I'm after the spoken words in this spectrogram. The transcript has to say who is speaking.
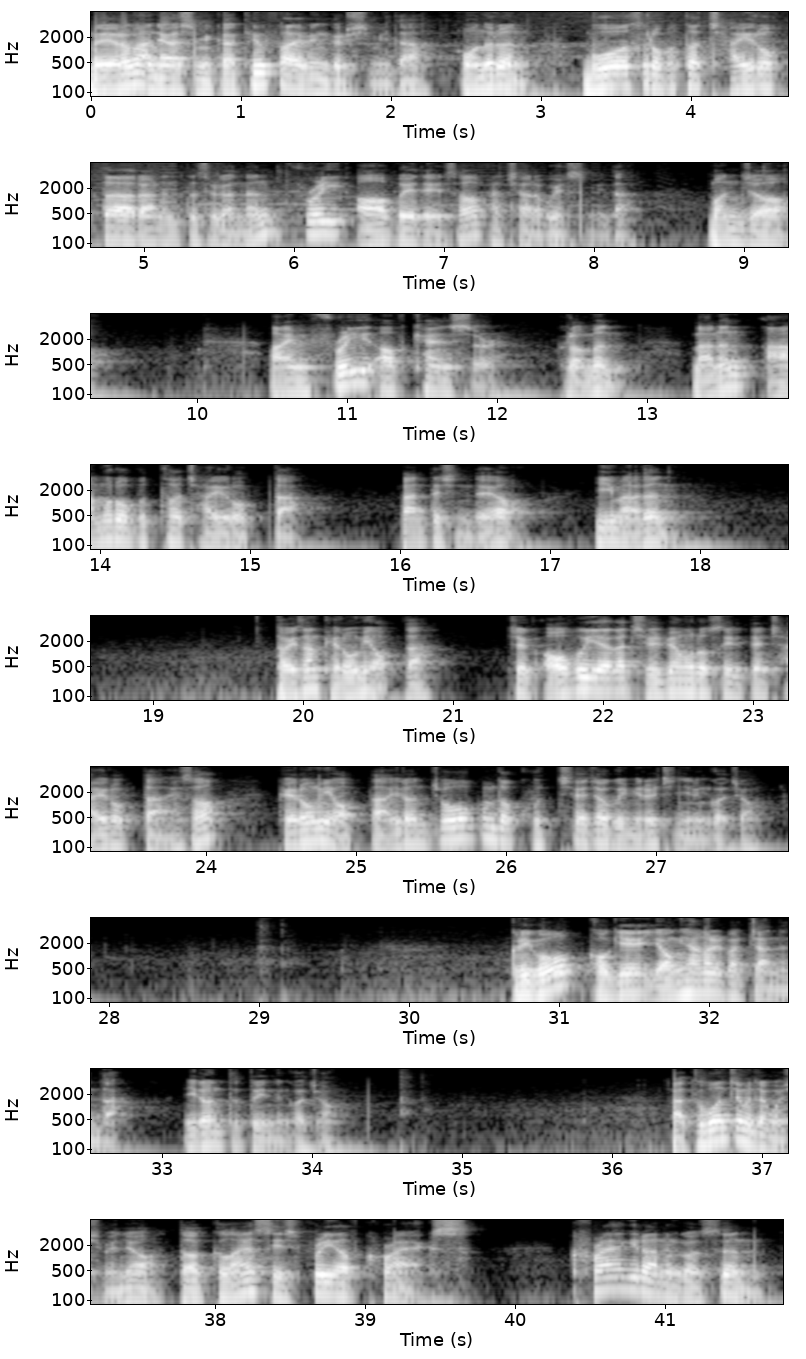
Speaker 1: 네, 여러분 안녕하십니까? Q5 English입니다. 오늘은 무엇으로부터 자유롭다라는 뜻을 갖는 free of에 대해서 같이 알아보겠습니다. 먼저 I'm free of cancer. 그러면 나는 암으로부터 자유롭다 라는 뜻인데요. 이 말은 더 이상 괴로움이 없다. 즉 of이야가 질병으로 쓰일 땐 자유롭다 해서 괴로움이 없다 이런 조금 더 구체적 의미를 지니는 거죠. 그리고 거기에 영향을 받지 않는다. 이런 뜻도 있는 거죠. 자, 두 번째 문장 보시면요. The glass is free of cracks. crack이라는 것은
